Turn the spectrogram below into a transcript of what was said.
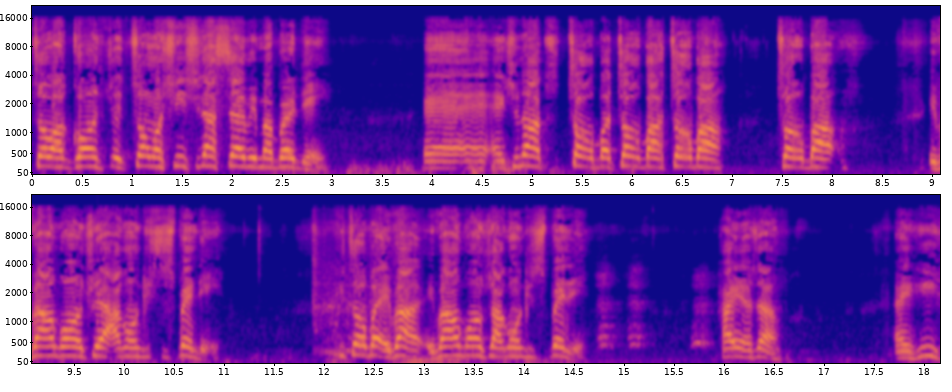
talk about going to talk about she she not celebrating my birthday. And, and she not talk about talk about talk about talk about if I don't go on trip, I'm gonna get suspended. He talk about if I if I don't go on trip, I'm gonna get suspended. You yourself? And he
